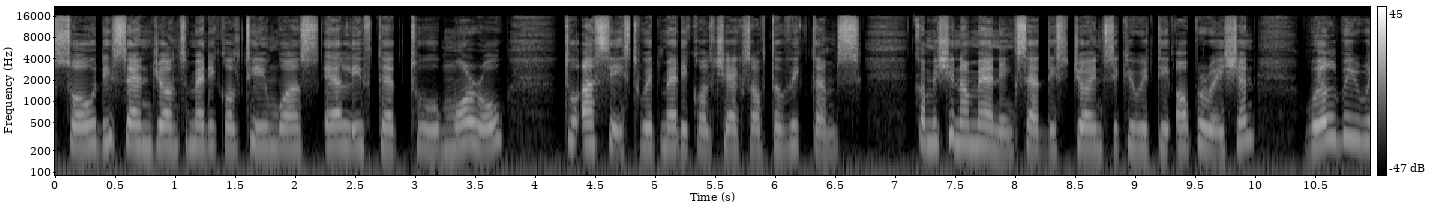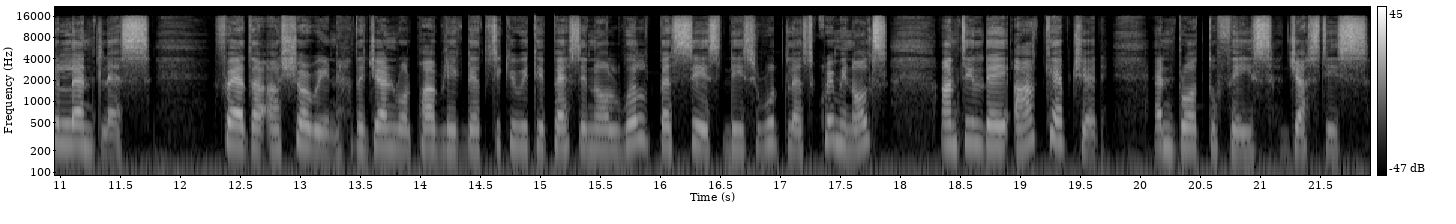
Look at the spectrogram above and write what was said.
so, the St. John's medical team was airlifted to Moro to assist with medical checks of the victims. Commissioner Manning said this joint security operation will be relentless further assuring the general public that security personnel will persist these ruthless criminals until they are captured and brought to face justice.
